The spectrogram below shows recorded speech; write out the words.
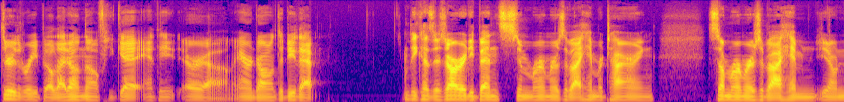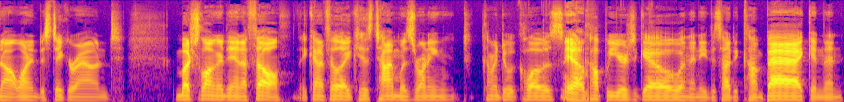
through the rebuild. I don't know if you get Anthony or uh, Aaron Donald to do that because there's already been some rumors about him retiring, some rumors about him, you know, not wanting to stick around much longer in the NFL. They kind of feel like his time was running, coming to a close Yeah. a couple years ago, and then he decided to come back. And then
